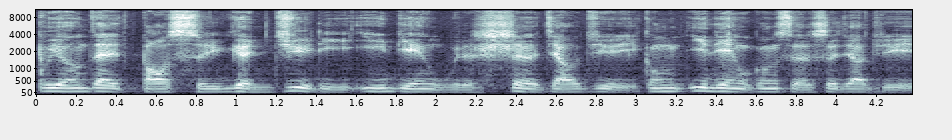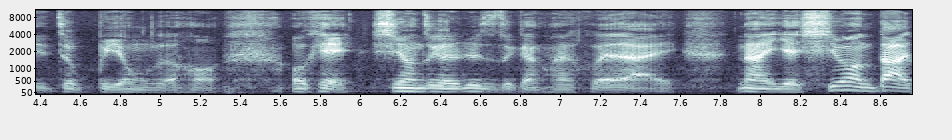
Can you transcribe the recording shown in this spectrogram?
不用再保持远距离一点五的社交距离，公一点五公尺的社交距离就不用了哈，OK，希望这个日子赶快回来。那也希望大，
